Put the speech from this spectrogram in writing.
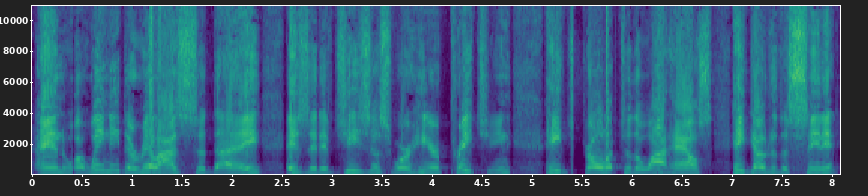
And what we need to realize today is that if Jesus were here preaching, he'd stroll up to the White House, he'd go to the Senate,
